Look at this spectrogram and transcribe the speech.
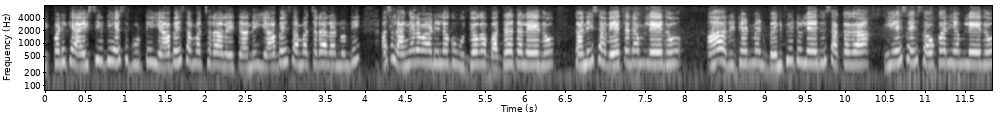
ఇప్పటికే ఐసీడీఎస్ పుట్టి యాభై సంవత్సరాలు అవుతుంది యాభై సంవత్సరాల నుండి అసలు అంగన్వాడీలకు ఉద్యోగ భద్రత లేదు కనీస వేతనం లేదు రిటైర్మెంట్ బెనిఫిట్ లేదు చక్కగా ఈఎస్ఐ సౌకర్యం లేదు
